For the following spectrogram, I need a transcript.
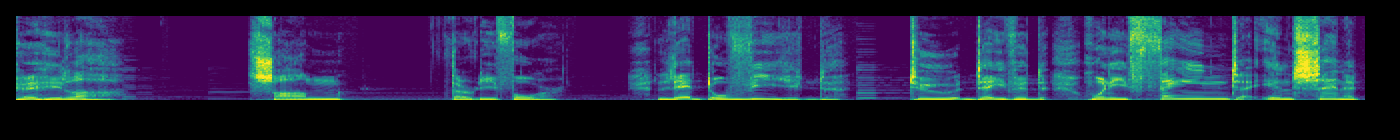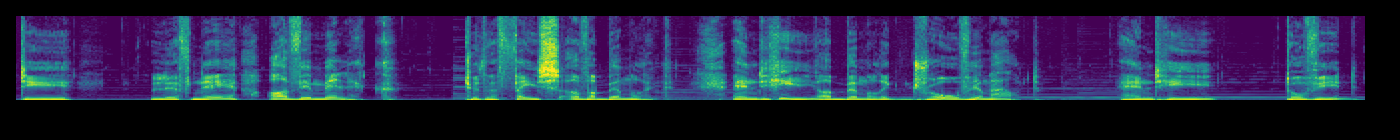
Tehillah, Psalm 34. Let David to David when he feigned insanity, Lifnei Avimelech, to the face of Abimelech, and he, Abimelech, drove him out, and he, David,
